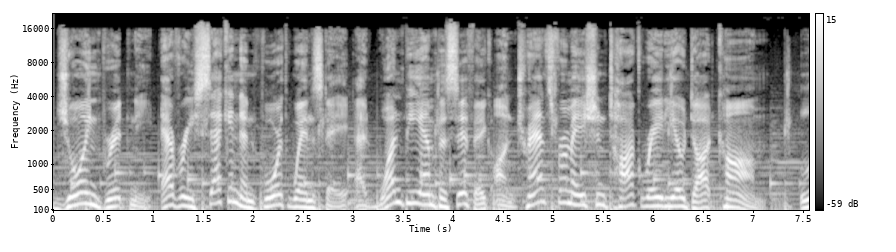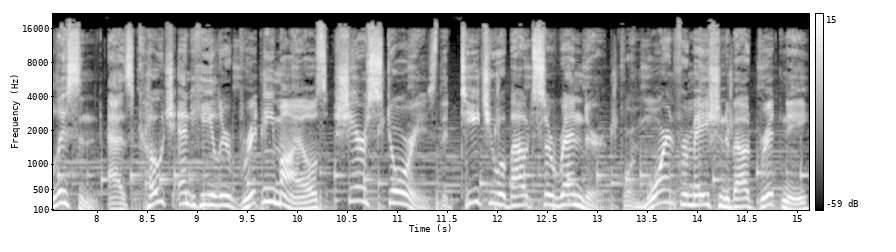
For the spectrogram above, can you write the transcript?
Join Brittany every second and fourth Wednesday at 1 p.m. Pacific on TransformationTalkRadio.com. Listen as coach and healer Brittany Miles shares stories that teach you about surrender. For more information about Brittany,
